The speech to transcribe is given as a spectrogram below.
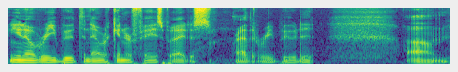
you know, reboot the network interface, but I just rather reboot it. Um,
